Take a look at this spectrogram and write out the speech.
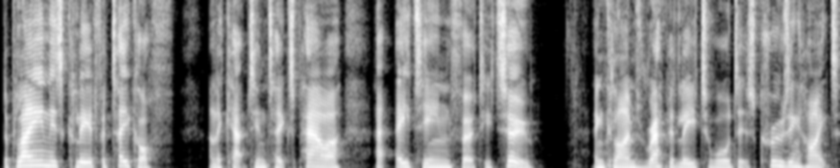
The plane is cleared for takeoff, and the captain takes power at 1832 and climbs rapidly towards its cruising height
